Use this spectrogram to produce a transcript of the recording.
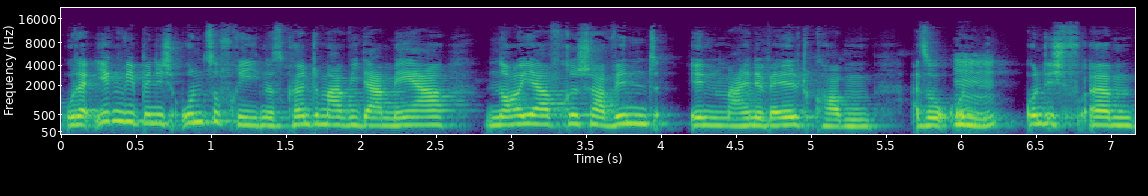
oder irgendwie bin ich unzufrieden. Es könnte mal wieder mehr neuer frischer Wind in meine Welt kommen. Also und, mhm. und ich ähm,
